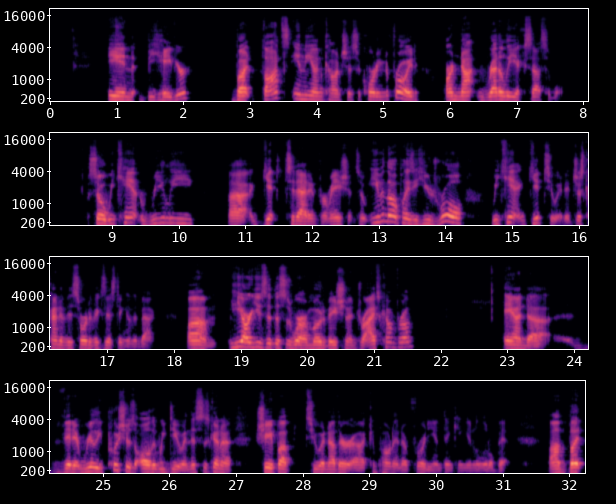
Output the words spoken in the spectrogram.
in behavior, but thoughts in the unconscious, according to Freud, are not readily accessible. So we can't really uh, get to that information. So even though it plays a huge role, we can't get to it. It just kind of is sort of existing in the back. Um, he argues that this is where our motivation and drives come from, and uh, that it really pushes all that we do. And this is going to shape up to another uh, component of Freudian thinking in a little bit. Um, but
